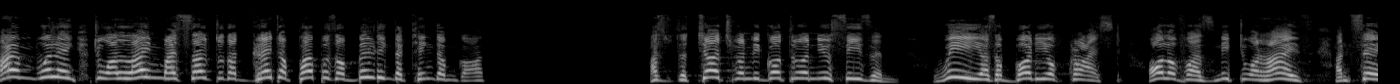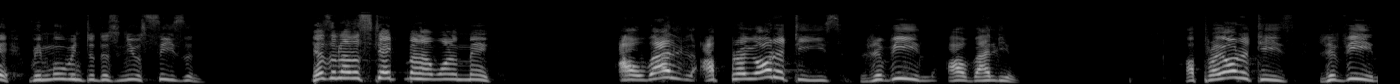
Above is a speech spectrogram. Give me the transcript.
I am willing to align myself to that greater purpose of building the kingdom, God. As the church, when we go through a new season, we as a body of Christ, all of us need to arise and say, we move into this new season. Here's another statement I want to make. Our, val- our priorities reveal our value. Our priorities reveal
